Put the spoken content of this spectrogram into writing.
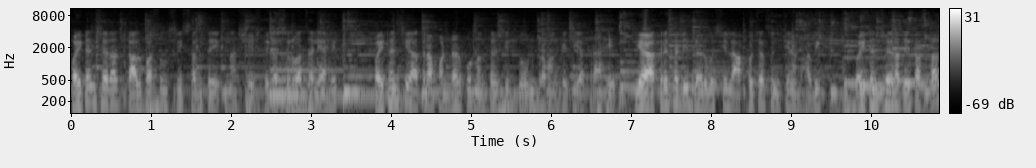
पैठण शहरात कालपासून श्री संत एकनाथ श्रेष्ठीला सुरुवात झाली आहे. पैठणची यात्रा पंढरपूर नंतरची दोन क्रमांकाची यात्रा आहे. या यात्रेसाठी दरवर्षी लाखोच्या संख्येने भाविक पैठण शहरात येत असतात.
